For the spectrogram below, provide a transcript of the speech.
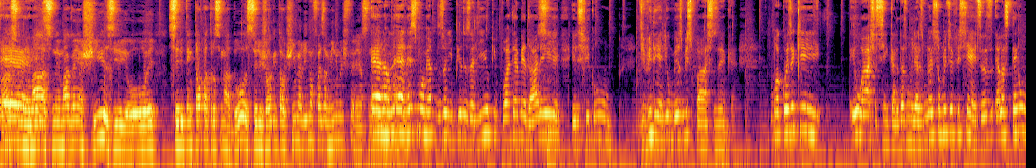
É, se, o Neymar, isso. se o Neymar ganha X, e, ou se ele tem tal patrocinador, se ele joga em tal time, ali não faz a mínima diferença. né? É, não, Ele é, nesse momento das Olimpíadas ali, o que importa é a medalha e eles ficam. dividem ali o mesmo espaço, né, cara? Uma coisa que eu acho, assim, cara, das mulheres, as mulheres são muito eficientes, elas, elas têm um-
